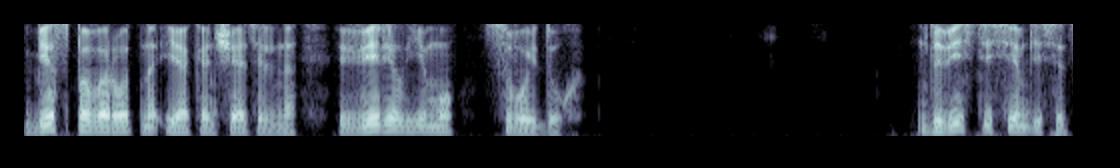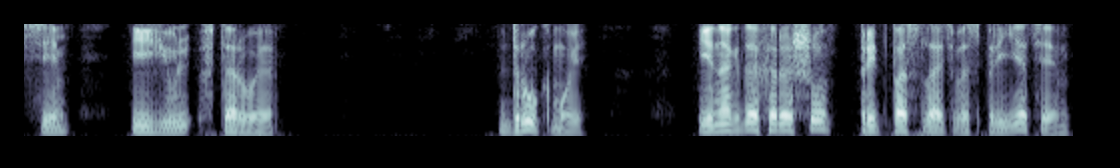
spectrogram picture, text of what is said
бесповоротно и окончательно верил ему свой дух. 277. Июль 2. Друг мой, Иногда хорошо предпослать восприятиям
